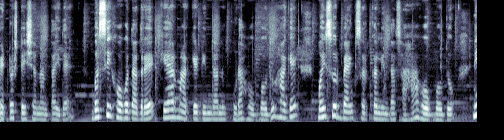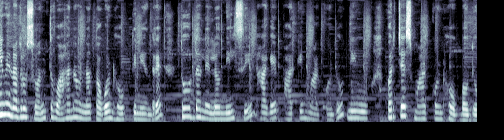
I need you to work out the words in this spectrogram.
ಮೆಟ್ರೋ ಸ್ಟೇಷನ್ ಅಂತ ಇದೆ. ಬಸ್ಸಿಗೆ ಹೋಗೋದಾದರೆ ಕೆ ಆರ್ ಮಾರ್ಕೆಟಿಂದನೂ ಕೂಡ ಹೋಗ್ಬೋದು. ಹಾಗೆ ಮೈಸೂರು ಬ್ಯಾಂಕ್ ಸರ್ಕಲಿಂದ ಸಹ ಹೋಗ್ಬೋದು. ನೀವೇನಾದರೂ ಸ್ವಂತ ವಾಹನವನ್ನು ತಗೊಂಡು ಹೋಗ್ತೀನಿ ಅಂದರೆ ದೂರದಲ್ಲೆಲ್ಲೋ ನಿಲ್ಲಿಸಿ ಹಾಗೆ ಪಾರ್ಕಿಂಗ್ ಮಾಡಿಕೊಂಡು ನೀವು ಪರ್ಚೇಸ್ ಮಾಡ್ಕೊಂಡು ಹೋಗ್ಬೋದು.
